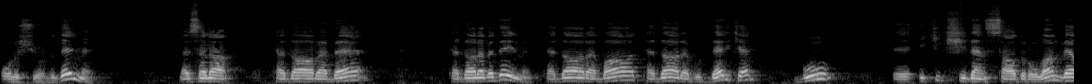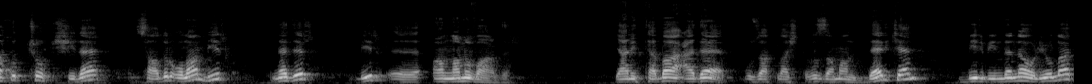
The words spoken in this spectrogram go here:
oluşuyordu değil mi? Mesela tedarebe tedarebe değil mi? Tedareba, tedarebu derken bu e, iki kişiden sadır olan veyahut çok kişide sadır olan bir nedir? Bir e, anlamı vardır. Yani tebaade uzaklaştığı zaman derken birbirinde ne oluyorlar?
